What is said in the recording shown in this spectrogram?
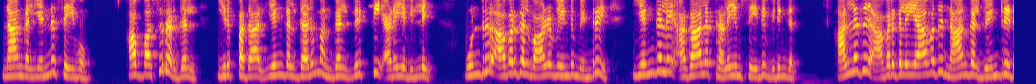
நாங்கள் என்ன செய்வோம்? அவ்வசுரர்கள் இருப்பதால் எங்கள் தருமங்கள் விருத்தி அடையவில்லை. ஒன்று அவர்கள் வாழ வேண்டும் என்று எங்களை அகால பிரளயம் செய்து விடுங்கள். அல்லது அவர்களையாவது நாங்கள் வென்றிட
